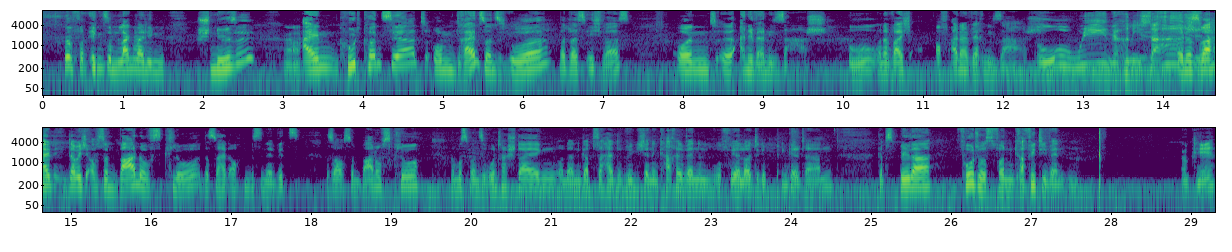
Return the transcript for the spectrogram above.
von irgendeinem so langweiligen Schnösel. Ja. Ein Hutkonzert um 23 Uhr, was weiß ich was. Und äh, eine Vernissage. Oh. Und dann war ich auf einer Vernissage. Oh, oui, Vernissage. Und das war halt, glaube ich, auf so einem Bahnhofsklo. Das war halt auch ein bisschen der Witz. Das war auch so ein Bahnhofsklo. Da musste man so runtersteigen und dann gab es da halt wirklich an den Kachelwänden, wo früher Leute gepinkelt haben, gab es Bilder, Fotos von Graffiti-Wänden. Okay.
